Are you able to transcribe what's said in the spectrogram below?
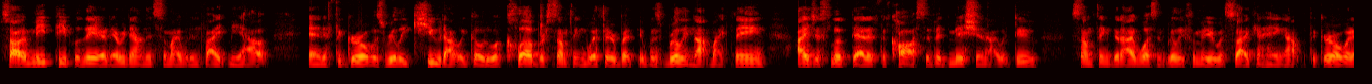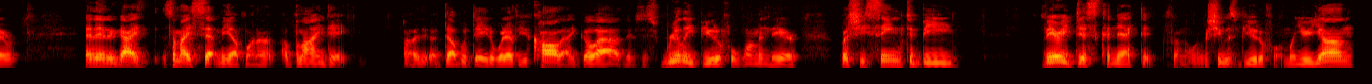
So I would meet people there, and every now and then somebody would invite me out and if the girl was really cute, I would go to a club or something with her, but it was really not my thing. I just looked at it the cost of admission. I would do something that I wasn't really familiar with so I can hang out with the girl whatever. And then the guy, somebody set me up on a, a blind date, uh, a double date or whatever you call it. I go out and there's this really beautiful woman there, but she seemed to be very disconnected from the world. She was beautiful. When you're young,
